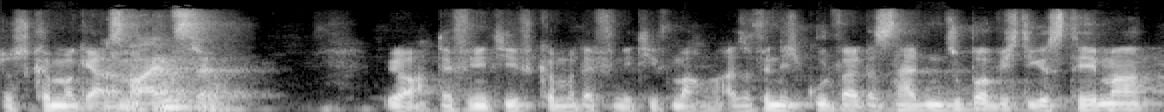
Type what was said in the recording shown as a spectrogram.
das können wir gerne Was machen. Was meinst du? Also, ja, definitiv, können wir definitiv machen. Also finde ich gut, weil das ist halt ein super wichtiges Thema,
